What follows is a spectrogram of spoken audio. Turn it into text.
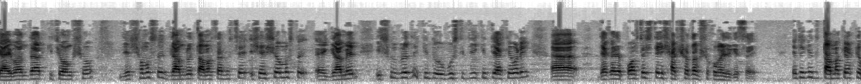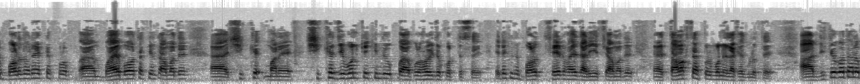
গাইবান্ধার কিছু অংশ, যে সমস্ত গ্রামগুলো তামাক চাষ হচ্ছে, সেই সমস্ত গ্রামের স্কুলগুলোতে কিন্তু উপস্থিতি কিন্তু একেবারেই দেখা যায় পঞ্চাশ থেকে ষাট শতাংশ কমে গেছে। এটা কিন্তু তামাকের একটা বড় ধরনের একটা ভয়াবহতা কিন্তু আমাদের শিক্ষা মানে শিক্ষা জীবনকে কিন্তু প্রভাবিত করতেছে। এটা কিন্তু বড় থ্রেড হয়ে দাঁড়িয়েছে আমাদের তামাক চাষ প্রবণ এলাকাগুলোতে। আর দ্বিতীয় কথা হলো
